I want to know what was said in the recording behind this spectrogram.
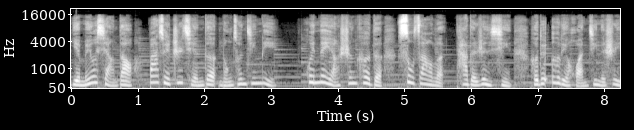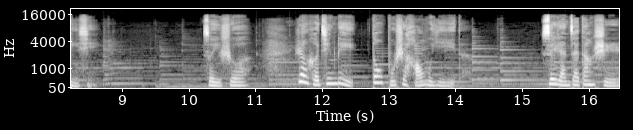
也没有想到，八岁之前的农村经历会那样深刻的塑造了他的韧性和对恶劣环境的适应性。所以说，任何经历都不是毫无意义的。虽然在当时，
